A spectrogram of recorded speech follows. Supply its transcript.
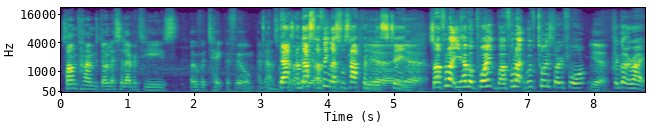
Sometimes don't let celebrities overtake the film, and that's That's and that's I think that's what's happening in Yeah, this thing. yeah, So I feel like you have a point, but I feel like with Toy Story four, yeah. they got it right.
